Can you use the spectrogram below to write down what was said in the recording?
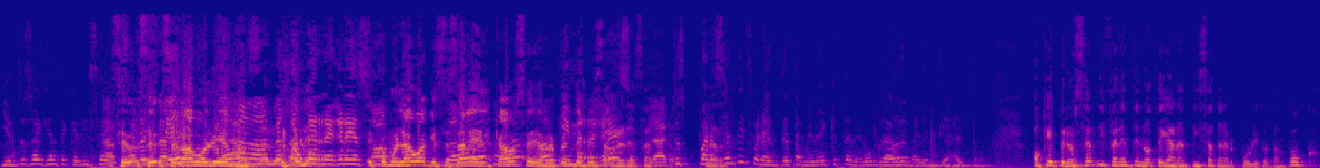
Y entonces hay gente que dice, Ah, Se, va volviendo. Ah, mejor como- me regreso. Es como el agua que se sale del cauce y de repente me empieza a regresar. claro. Entonces, para Claro. ser diferente también hay que tener un grado de valentía alto. Ok, pero ser diferente no te garantiza tener público tampoco.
